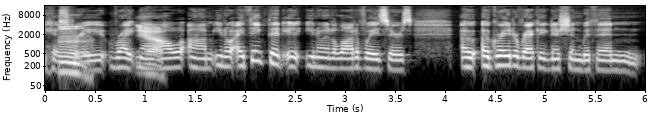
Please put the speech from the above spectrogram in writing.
history mm, right yeah. now? Um, you know, I think that it, you know, in a lot of ways, there's a, a greater recognition within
